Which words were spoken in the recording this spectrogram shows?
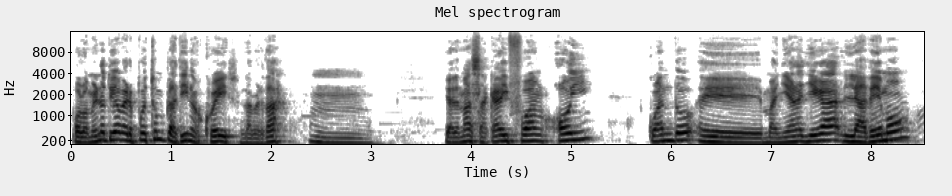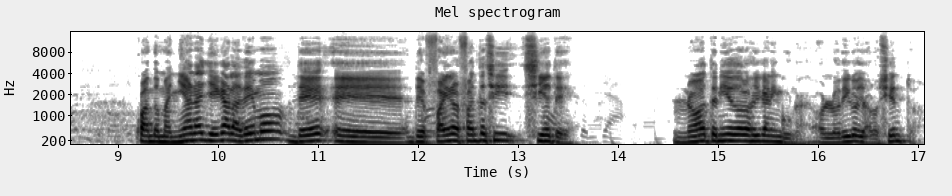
Por lo menos te iba a haber puesto un platino, Square, la verdad. Mm, y además sacáis Fuan hoy, cuando eh, mañana llega la demo. Cuando mañana llega la demo de, eh, de Final Fantasy VII. No ha tenido lógica ninguna, os lo digo ya, lo siento.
